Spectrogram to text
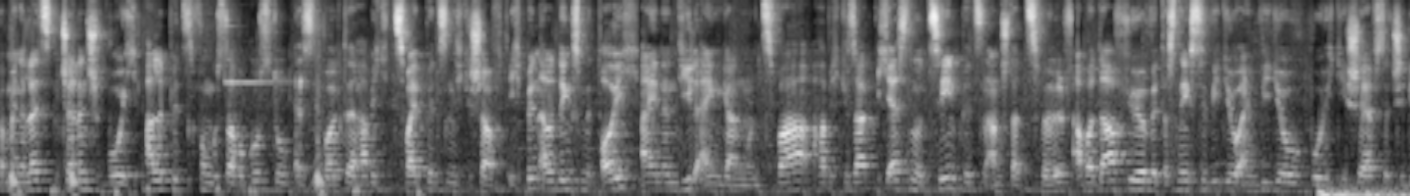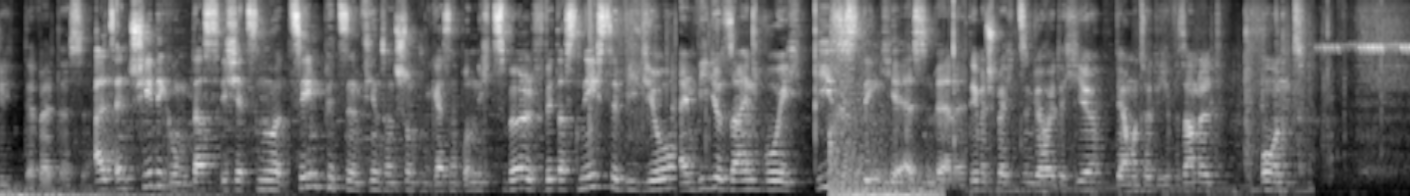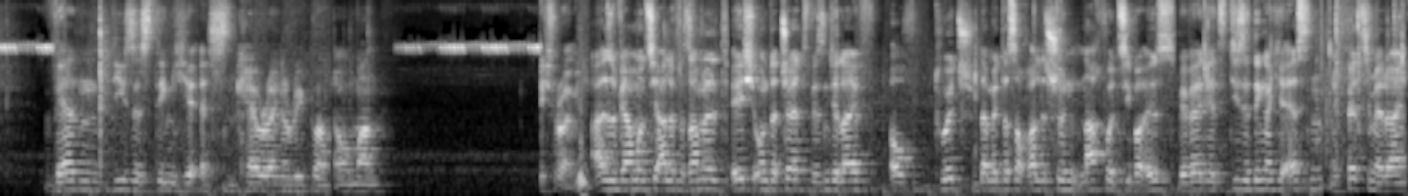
Bei meiner letzten Challenge, wo ich alle Pizzen von Gustavo Gusto essen wollte, habe ich zwei Pizzen nicht geschafft. Ich bin allerdings mit euch einen Deal eingegangen und zwar habe ich gesagt, ich esse nur 10 Pizzen anstatt 12, aber dafür wird das nächste Video ein Video, wo ich die schärfste Chili der Welt esse. Als Entschädigung, dass ich jetzt nur 10 Pizzen in 24 Stunden gegessen habe und nicht 12, wird das nächste Video ein Video sein, wo ich dieses Ding hier essen werde. Dementsprechend sind wir heute hier, wir haben uns heute hier versammelt und werden dieses Ding hier essen. Carolina Reaper. Oh Mann. Ich freue mich. Also wir haben uns hier alle versammelt. Ich und der Chat, wir sind hier live auf Twitch, damit das auch alles schön nachvollziehbar ist. Wir werden jetzt diese Dinger hier essen. Ich fetze sie mir rein.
